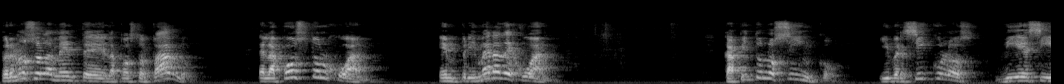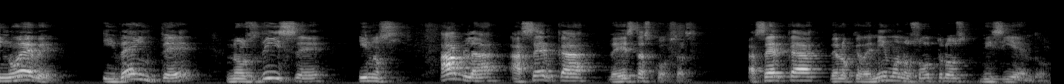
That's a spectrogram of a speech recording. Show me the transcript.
pero no solamente el apóstol Pablo, el apóstol Juan, en primera de Juan, capítulo 5 y versículos 19 y 20, nos dice y nos habla acerca de estas cosas, acerca de lo que venimos nosotros diciendo.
